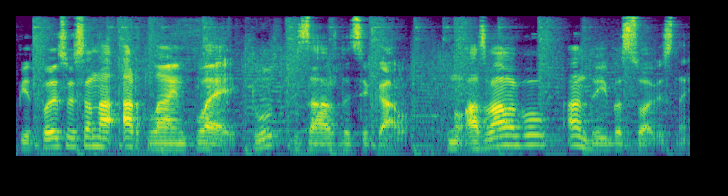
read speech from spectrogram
Підписуйся на Artline Play, тут завжди цікаво. Ну а з вами був Андрій Безсовісний.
